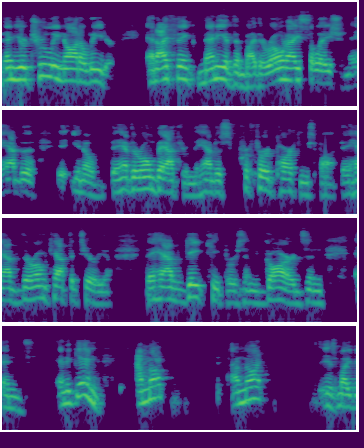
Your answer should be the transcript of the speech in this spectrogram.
then you're truly not a leader. And I think many of them, by their own isolation, they have the, you know, they have their own bathroom, they have a preferred parking spot, they have their own cafeteria, they have gatekeepers and guards, and and and again, I'm not, I'm not, is my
